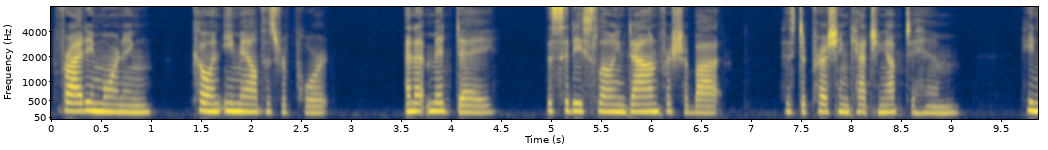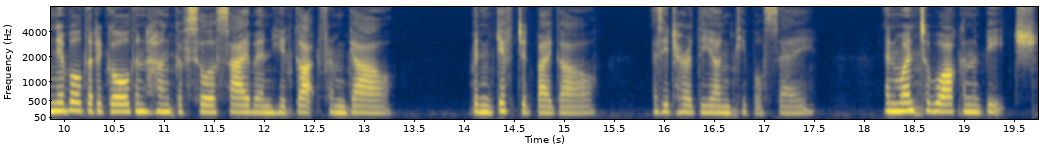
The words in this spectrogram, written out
Friday morning, Cohen emailed his report, and at midday, the city slowing down for Shabbat, his depression catching up to him, he nibbled at a golden hunk of psilocybin he had got from Gal, been gifted by Gal, as he'd heard the young people say, and went to walk on the beach.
